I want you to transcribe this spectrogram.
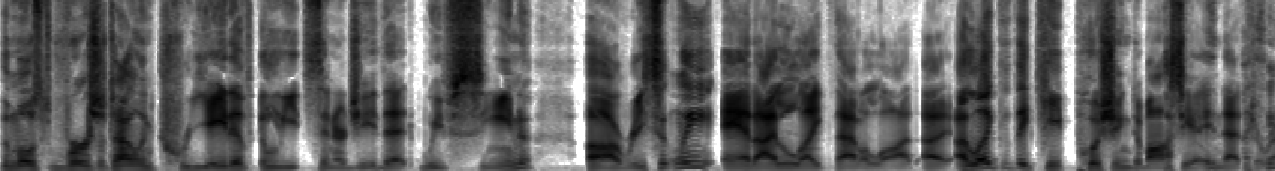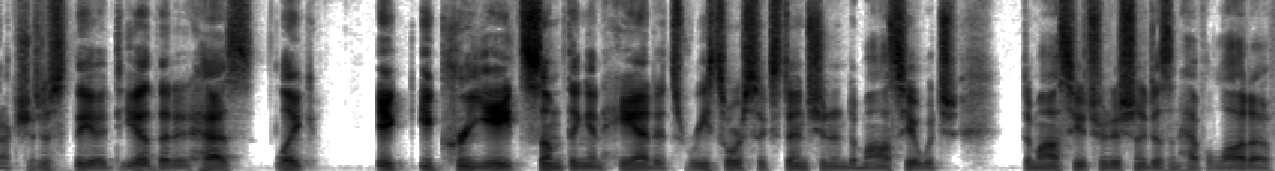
the most versatile and creative elite synergy that we've seen uh, recently, and I like that a lot. I, I like that they keep pushing Demacia in that I direction. just the idea that it has like it it creates something in hand. It's resource extension in Demacia, which Demacia traditionally doesn't have a lot of.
